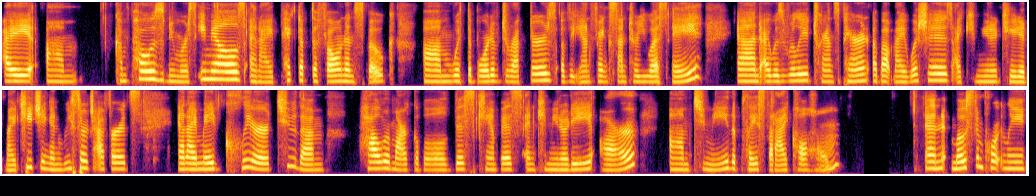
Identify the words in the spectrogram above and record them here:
I um, composed numerous emails and I picked up the phone and spoke um, with the board of directors of the Anne Frank Center USA. And I was really transparent about my wishes. I communicated my teaching and research efforts, and I made clear to them how remarkable this campus and community are um, to me, the place that I call home. And most importantly,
